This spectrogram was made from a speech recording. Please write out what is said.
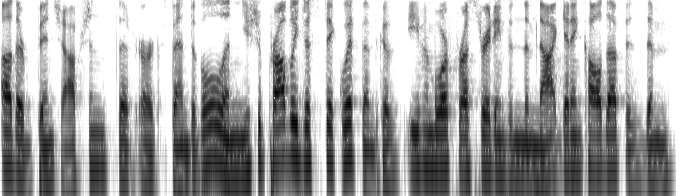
other bench options that are expendable and you should probably just stick with them because even more frustrating than them not getting called up is them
